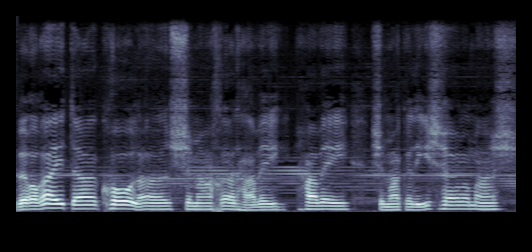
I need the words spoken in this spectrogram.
ואורייתא כל השמע אחד הווה הווה שמע קדישא ממש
